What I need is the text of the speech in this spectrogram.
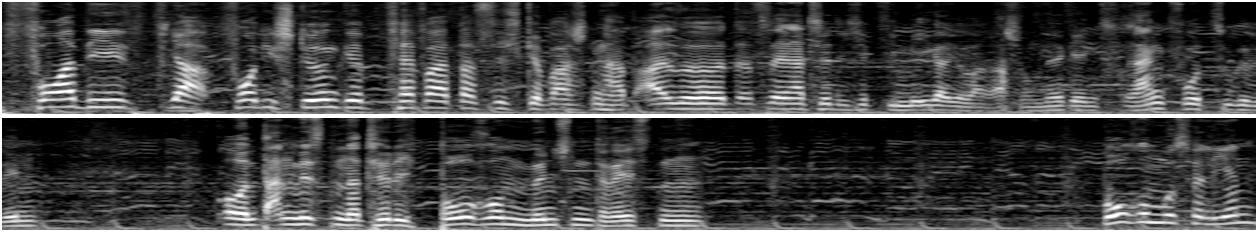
vor die ja vor die Stirn gepfeffert, das sich gewaschen hat. Also das wäre natürlich jetzt die mega Überraschung, ne? gegen Frankfurt zu gewinnen. Und dann müssten natürlich Bochum, München, Dresden. Bochum muss verlieren.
